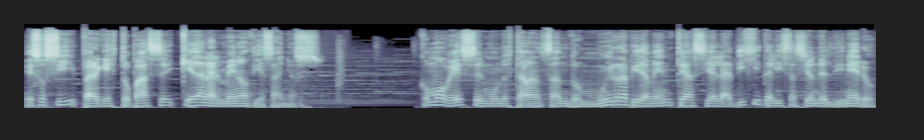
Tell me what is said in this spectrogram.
Eso sí, para que esto pase, quedan al menos 10 años. Como ves, el mundo está avanzando muy rápidamente hacia la digitalización del dinero,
